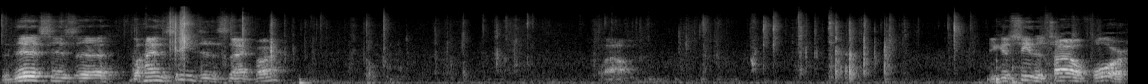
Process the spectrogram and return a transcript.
This is uh, behind the scenes in the snack bar. Wow. You can see the tile floor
